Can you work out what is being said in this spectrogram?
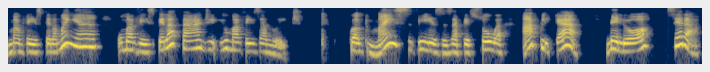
uma vez pela manhã, uma vez pela tarde e uma vez à noite. Quanto mais vezes a pessoa aplicar, melhor será.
